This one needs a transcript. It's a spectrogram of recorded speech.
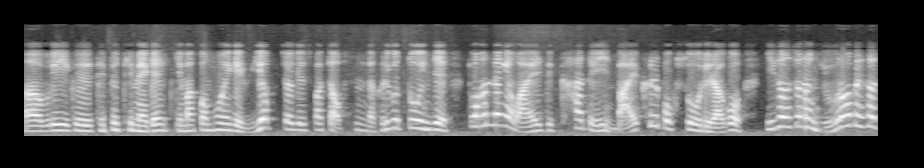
어, 우리 그 대표팀에게 김학범 호에게 위협적일 수밖에 없습니다. 그리고 또 이제 또 한 명의 와일드 카드인 마이클 복솔이라고 이 선수는 유럽에서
